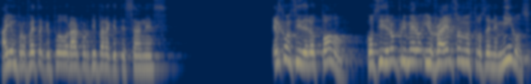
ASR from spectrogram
hay un profeta que puede orar por ti para que te sanes. Él consideró todo. Consideró primero, Israel son nuestros enemigos.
